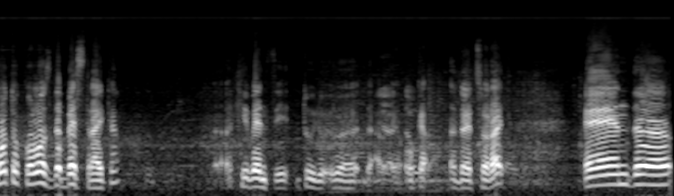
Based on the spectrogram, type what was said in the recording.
Kotoko lost the best striker. Uh, he went to uh, yeah, okay, that's all right. And uh,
